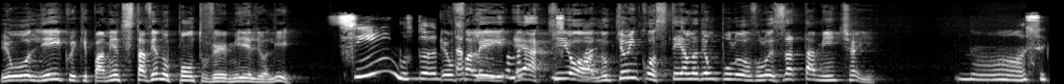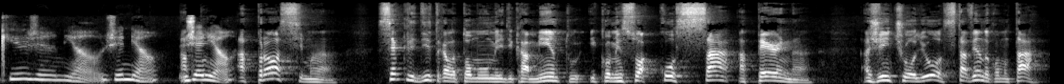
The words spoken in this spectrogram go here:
Eu olhei com o equipamento, você tá vendo o ponto vermelho ali? Sim, os dois. Eu tá falei, é aqui, ó. No que eu encostei, ela deu um pulo. Ela falou exatamente aí. Nossa, que genial. Genial. Genial. A próxima, você acredita que ela tomou um medicamento e começou a coçar a perna? A gente olhou, você tá vendo como tá?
